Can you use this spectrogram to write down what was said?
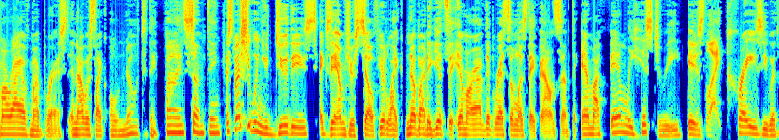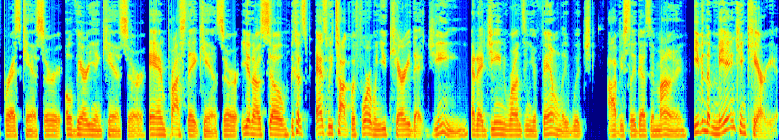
MRI of my breast. And I was like, oh no, did they find something? Especially when you do these exams yourself, you're like, nobody gets the MRI of the breast unless they found something. And my family history is like crazy with breast cancer, ovarian cancer, and prostate cancer, you know, so because as we talked before, when you carry that gene and that gene runs in your family, which obviously doesn't mind. Even the men can carry it.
